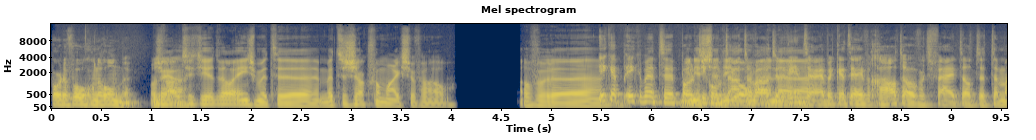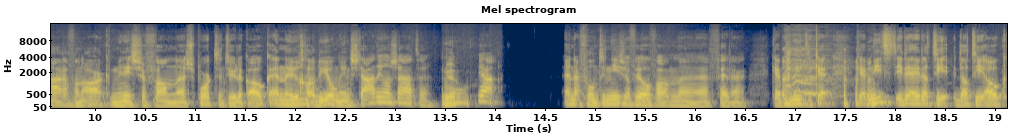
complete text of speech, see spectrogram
voor de volgende ronde. Was Ja. Woutertje het wel eens met, eh, met de zak van Mike's verhaal? Over, eh, Ik heb, ik met uh, politiek de commentator Wouter de en, Winter heb ik het even gehad over het feit dat uh, Tamara van Ark, minister van eh, Sport natuurlijk ook, en Hugo de Jong in het stadion zaten. Ja. Ja. En daar vond hij niet zoveel van eh, verder. Ik heb, niet, ik, heb, ik heb niet het idee dat hij, dat hij ook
